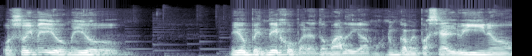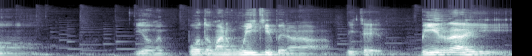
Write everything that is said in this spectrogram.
O soy medio. medio. medio pendejo para tomar, digamos. Nunca me pasé al vino. Digo, me puedo tomar un whisky, pero no. ¿Viste? Birra y.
